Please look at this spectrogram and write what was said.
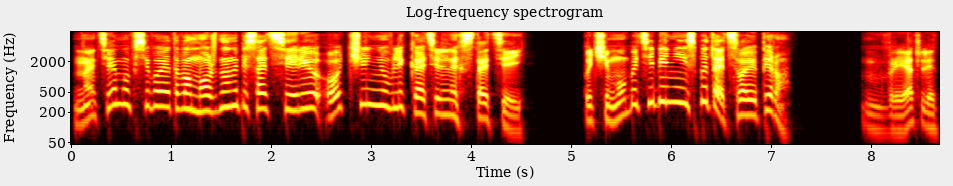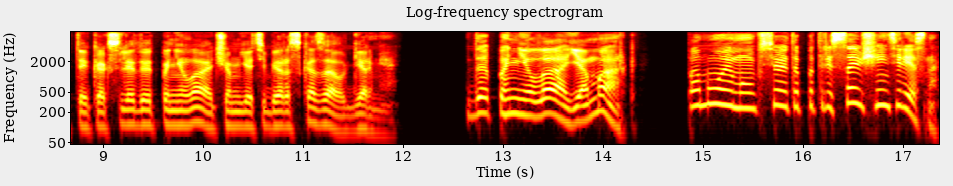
На тему всего этого можно написать серию очень увлекательных статей. Почему бы тебе не испытать свое перо? Вряд ли ты как следует поняла, о чем я тебе рассказал, Герми. Да поняла я, Марк. По-моему, все это потрясающе интересно.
